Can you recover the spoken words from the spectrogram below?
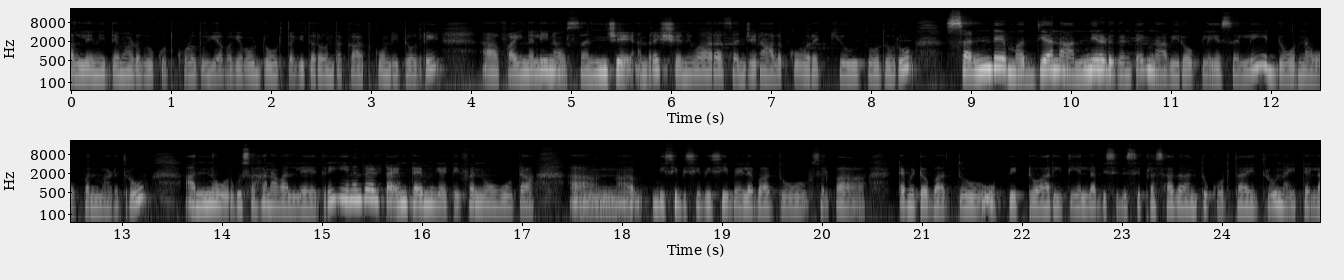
ಅಲ್ಲೇ ನಿದ್ದೆ ಮಾಡೋದು, ಕೂತ್ಕೊಳ್ಳೋದು, ಯಾವಾಗ ಯಾವಾಗ ಡೋರ್ ತೆಗಿತಾರೋ ಅಂತ ಕಾತ್ಕೊಂಡಿದ್ದೋದ್ರಿ ಫೈನಲಿ ನಾವು ಸಂಜೆ, ಅಂದರೆ ಶನಿವಾರ ಸಂಜೆ ನಾಲ್ಕೂವರೆ ಕ್ಯೂಗೆ ಹೋದವರು ಸಂಡೇ ಮಧ್ಯಾಹ್ನ ಹನ್ನೆರಡು ಗಂಟೆಗೆ ನಾವಿರೋ ಪ್ಲೇಸಲ್ಲಿ ಡೋರ್ನ ಓಪನ್ ಮಾಡಿದ್ರು. ಅನ್ನೋವರೆಗೂ ಸಹ ನಾವು ಅಲ್ಲೇ ಇದ್ರಿ. ಏನಂದರೆ ಅಲ್ಲಿ ಟೈಮ್ ಟೈಮ್ಗೆ ಟಿಫನ್ನು ಊಟ ಬಿಸಿ ಬಿಸಿ ಬಿಸಿ ಬೇಳೆಬಾತು ಸ್ವಲ್ಪ ಟೊಮೆಟೊ ಬಾತು, ಉಪ್ಪಿಟ್ಟು, ಆ ರೀತಿ ಎಲ್ಲ ಬಿಸಿ ಬಿಸಿ ಪ್ರಸಾದ ಅಂತೂ ಕೊಡ್ತಾಯಿದ್ರು ನೈಟೆಲ್ಲ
